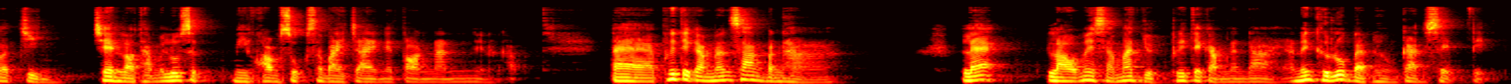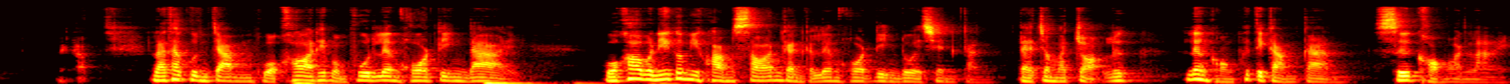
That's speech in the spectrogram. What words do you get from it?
ก็จริง เช่น เราทำให้รู้สึกมีความสุขสบายใจในตอนนั้นเนี่ยนะครับ แต่พฤติกรรมนั้นสร้างปัญหา และเราไม่สามารถหยุดพฤติกรรมนั้นได้ อันนั้นคือรูปแบบหนึ่งของการเสพติดนะครับ และถ้าคุณจำหัวข้อที่ผมพูดเรื่อง hoarding ได้ หัวข้อวันนี้ก็มีความซ้อนกันกับเรื่อง hoarding ด้วยเช่นกัน แต่จะมาเจาะลึกเรื่องของพฤติกรรมการซื้อของออนไลน์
